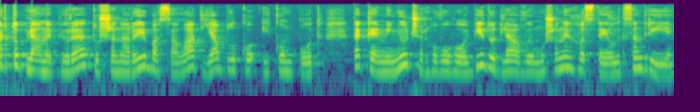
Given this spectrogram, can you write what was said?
Картопляне пюре, тушена риба, салат, яблуко і компот. Таке меню чергового обіду для вимушених гостей Олександрії.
